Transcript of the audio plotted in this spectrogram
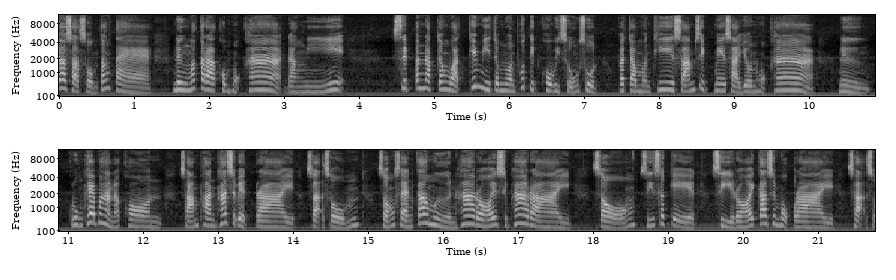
ยอดสะสมตั้งแต่ 1 มกราคม 65 ดังนี้ 10 อันดับจังหวัดที่มีจำนวนผู้ติดโควิดสูงสุด ประจำวันที่ 30 เมษายน 65 1. กรุงเทพมหานคร 3,051 ราย สะสม 295,515 ราย 2. ศรีสะเกด496 ราย สะส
